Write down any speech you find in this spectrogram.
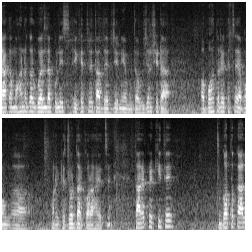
ঢাকা মহানগর গোয়েন্দা পুলিশ এক্ষেত্রে তাদের যে নিয়মিত অভিযান, সেটা অব্যাহত রেখেছে এবং অনেকটা জোরদার করা হয়েছে। তার প্রেক্ষিতে গতকাল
